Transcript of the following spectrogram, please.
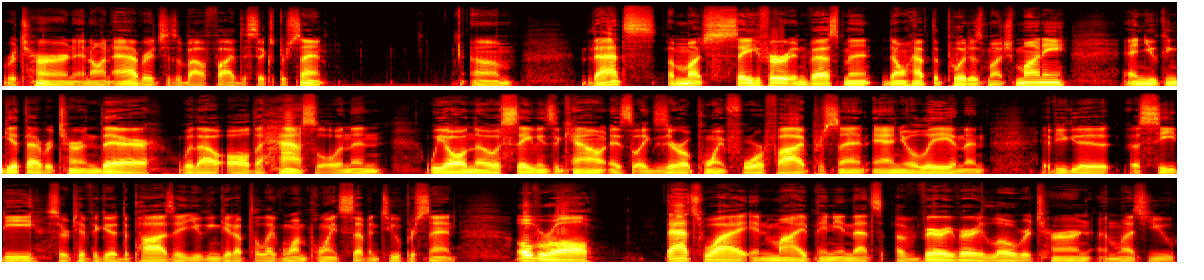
return, and on average is about 5 to 6%. Um, that's a much safer investment. Don't have to put as much money, and you can get that return there without all the hassle. And then we all know a savings account is like 0.45% annually. And then if you get a CD, certificate of deposit, you can get up to like 1.72%. Overall, that's why, in my opinion, that's a very, very low return unless you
